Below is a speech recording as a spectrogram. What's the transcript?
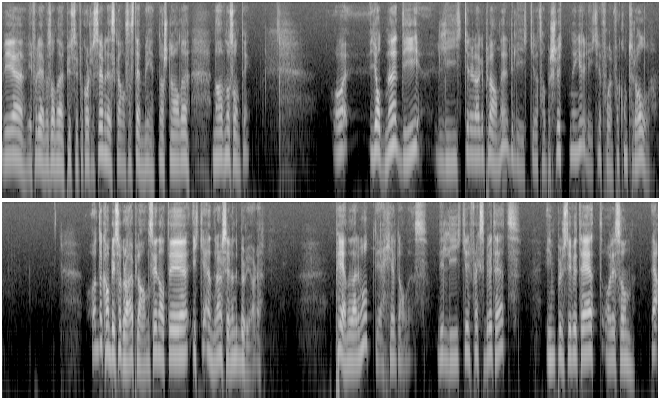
Vi, eh, vi får leve med sånne pussige forkortelser, men det skal altså stemme i internasjonale navn og sånne ting. Og J-ene, de liker å lage planer, de liker å ta beslutninger, de liker en form for kontroll. Og de kan bli så glad i planen sin at de ikke endrer den selv om de burde gjøre det. Pene derimot, de er helt annerledes. De liker fleksibilitet, impulsivitet og litt sånn Ja,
